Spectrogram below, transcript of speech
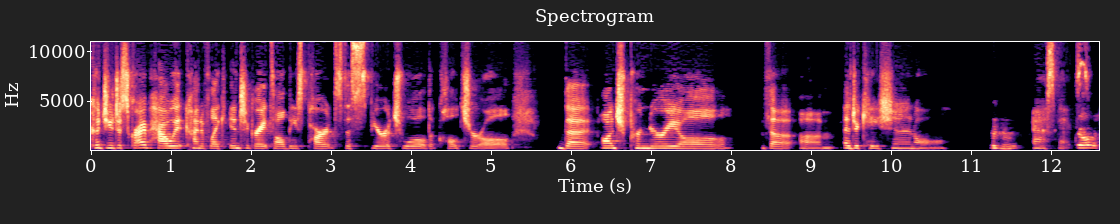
Could you describe how it kind of like integrates all these parts the spiritual, the cultural, the entrepreneurial, the um, educational? Mm-hmm. aspects? Sure,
